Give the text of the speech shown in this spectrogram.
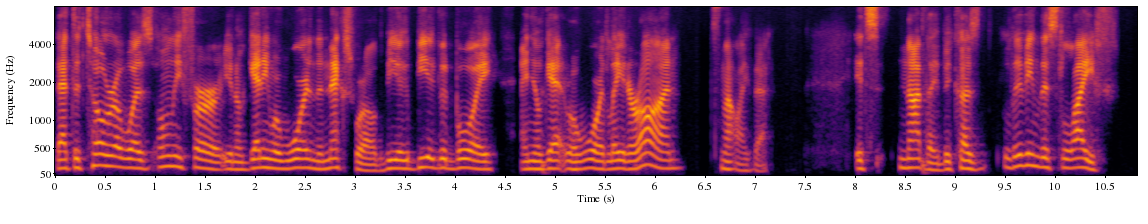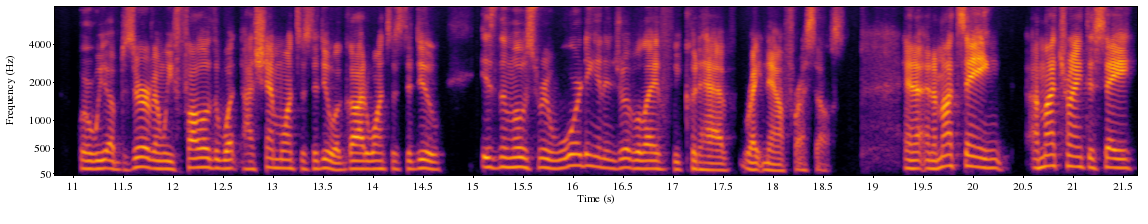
that the Torah was only for, you know, getting reward in the next world, be a, be a good boy and you'll get reward later on, it's not like that. It's not like because living this life where we observe and we follow the what Hashem wants us to do, what God wants us to do, is the most rewarding and enjoyable life we could have right now for ourselves. And, and I'm not saying, I'm not trying to say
